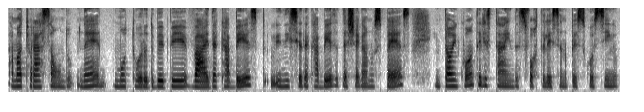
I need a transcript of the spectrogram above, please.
a maturação do, né, motora do bebê vai da cabeça, inicia da cabeça até chegar nos pés. Então, enquanto ele está ainda se fortalecendo o pescocinho,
